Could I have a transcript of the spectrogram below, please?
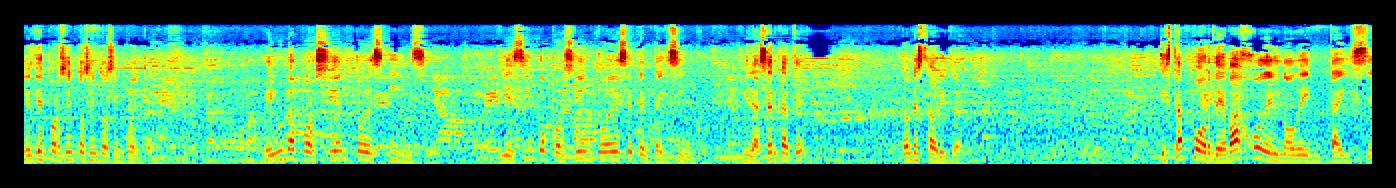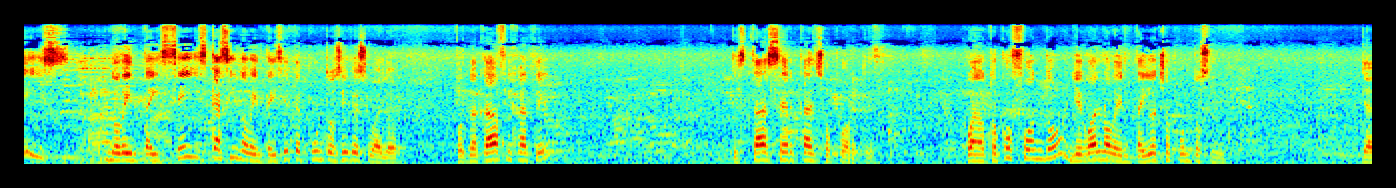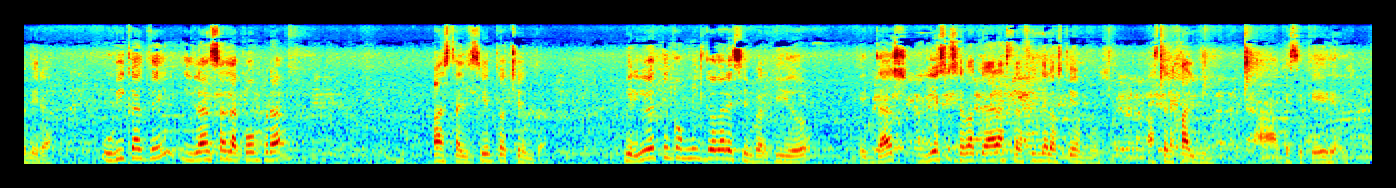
y el 10% es 150. El 1% es 15 y el 5% es 75. Mira, acércate. ¿Dónde está ahorita? Está por debajo del 96, 96, casi 97.7 su valor. Porque acá, fíjate, está cerca del soporte. Cuando tocó fondo, llegó al 98.5. Ya mira, ubícate y lanza la compra hasta el 180. Mira, yo ya tengo mil dólares invertido en Dash y eso se va a quedar hasta el fin de los tiempos, hasta el halving. Ah, que se quede ahí.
